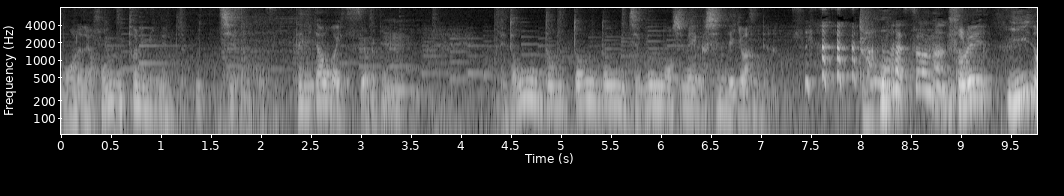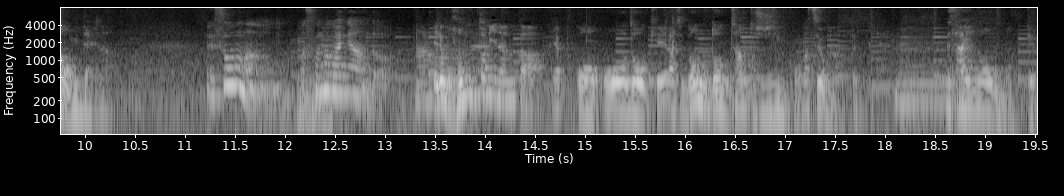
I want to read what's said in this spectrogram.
もう俺ね本当にみんな言ってる。うっちーさんこれ絶対見た方がいいっすよみたいな、うん。でどんどんどんどん自分の推しメンが死んでいきますみたいな。ど うあそうなんだ。それいいの？みたいな。えそうなの、うん。あそんな感じなんだ。なるほどね。えでも本当になんかやっぱこう王道系らしいどんどんちゃんと主人公が強くなってるみたいな。うん。で才能も持ってる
